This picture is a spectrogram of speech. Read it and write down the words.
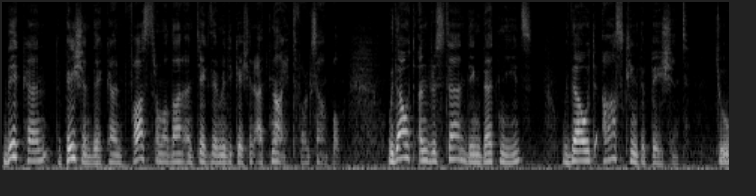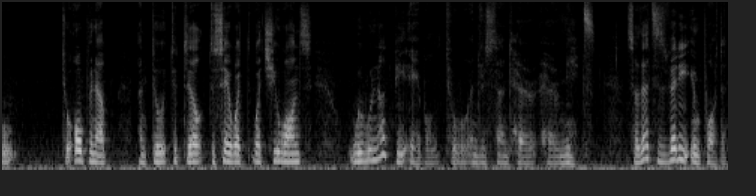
they can the patient they can fast Ramadan and take their medication at night, for example, without understanding that needs, without asking the patient to to open up and to, to tell to say what, what she wants, we will not be able to understand her, her needs. So that is very important.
